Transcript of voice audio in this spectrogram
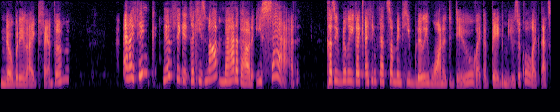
nobody liked phantom. And i think the other thing is, like he's not mad about it. He's sad. Because he really like i think that's something he really wanted to do like a big musical. Like that's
